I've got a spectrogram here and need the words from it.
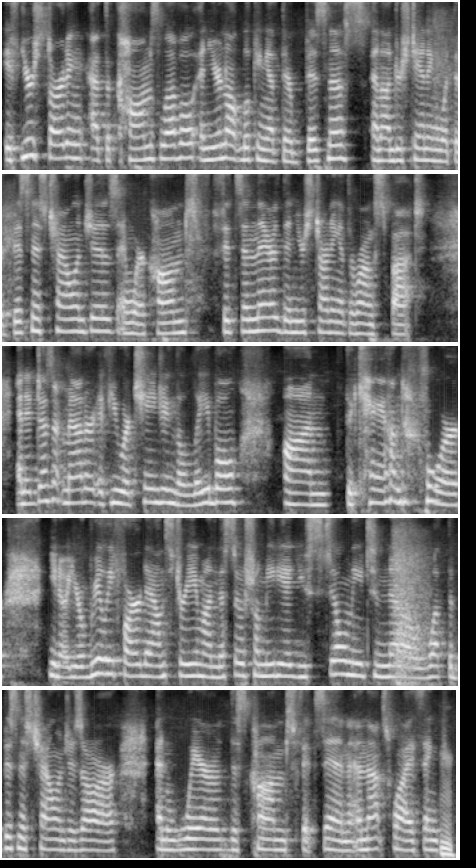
if you're starting at the comms level and you're not looking at their business and understanding what the business challenge is and where comms fits in there, then you're starting at the wrong spot. And it doesn't matter if you are changing the label on the can or you know you're really far downstream on the social media you still need to know what the business challenges are and where this comms fits in and that's why i think mm.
